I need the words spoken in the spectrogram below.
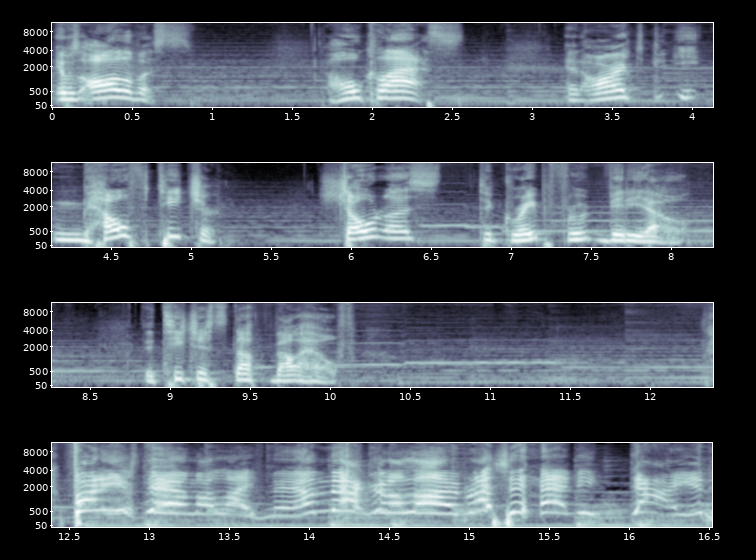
it was all of us, the whole class, and our health teacher showed us the grapefruit video to teach us stuff about health. Funniest day of my life, man. I'm not gonna lie, bro. That shit had me dying.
